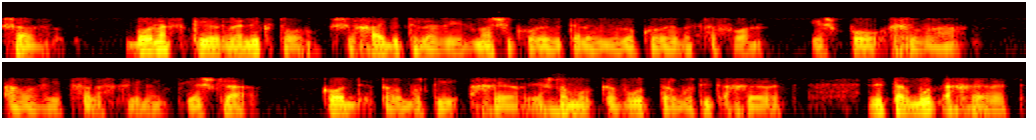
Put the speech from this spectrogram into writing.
עכשיו, בואו נזכיר לליקטור שחי בתל אביב, מה שקורה בתל אביב לא קורה בצפון. יש פה חברה ערבית, פלסטינית, יש לה קוד תרבותי אחר, יש לה מורכבות תרבותית אחרת. זה תרבות אחרת.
